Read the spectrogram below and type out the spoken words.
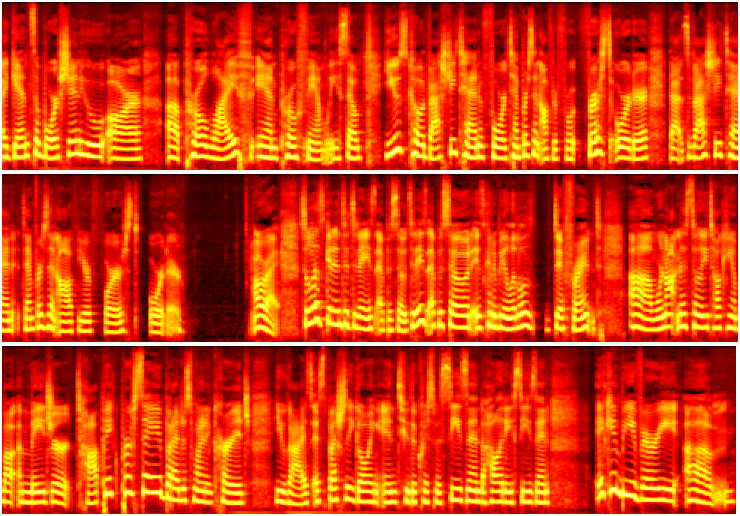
against abortion, who are uh, pro-life and pro-family. So, use code VASHTI10 for 10% off your first order. That's VASHTI10, 10% off your first order. All right, so let's get into today's episode. Today's episode is going to be a little different. Um, we're not necessarily talking about a major topic per se, but I just want to encourage you guys, especially going into the Christmas season, the holiday season. It can be very um,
